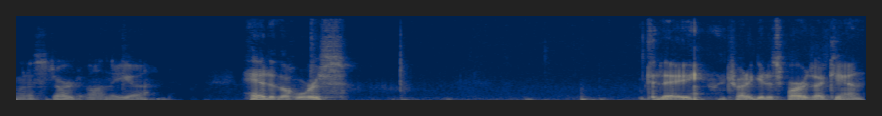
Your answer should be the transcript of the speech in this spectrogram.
I'm going to start on the uh, head of the horse today and try to get as far as I can.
